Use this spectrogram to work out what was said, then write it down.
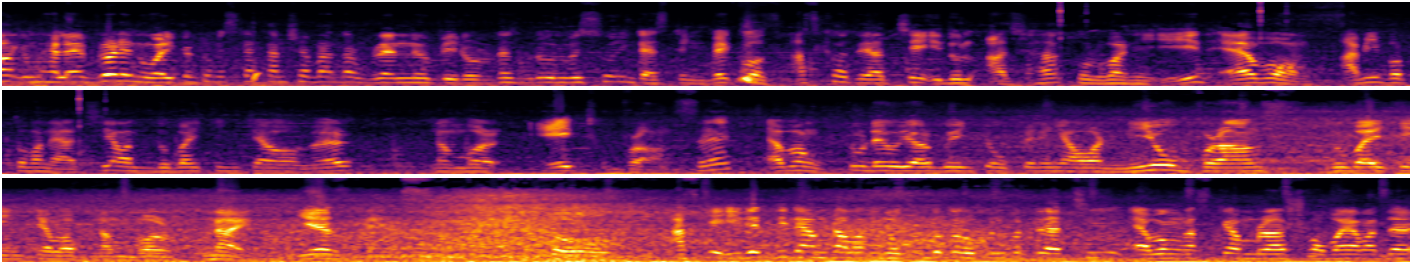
আলাইকুম। Hello everyone and welcome to mister Khan Saheb under brand new video this video will be so interesting আজকে হতে যাচ্ছে ঈদুল আজহা, কুরবানি ঈদ, এবং আমি বর্তমানে আছি আমার দুবাই কিং টাওয়ারের নম্বর এইট ব্রাঞ্চে এবং today we are going to opening our new branch Dubai king tower number nine yes তো আজকে ঈদের দিনে আমরা আমাদের নতুন দোকান ওপেন করতে যাচ্ছি, এবং আজকে আমরা সবাই আমাদের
